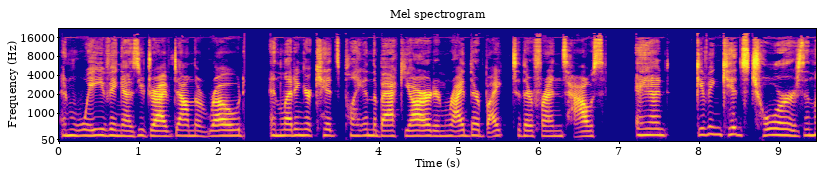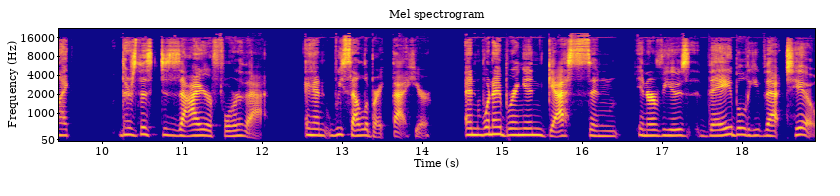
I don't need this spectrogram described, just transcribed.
and waving as you drive down the road and letting your kids play in the backyard and ride their bike to their friend's house and giving kids chores and like there's this desire for that. And we celebrate that here. And when I bring in guests and interviews, they believe that too.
